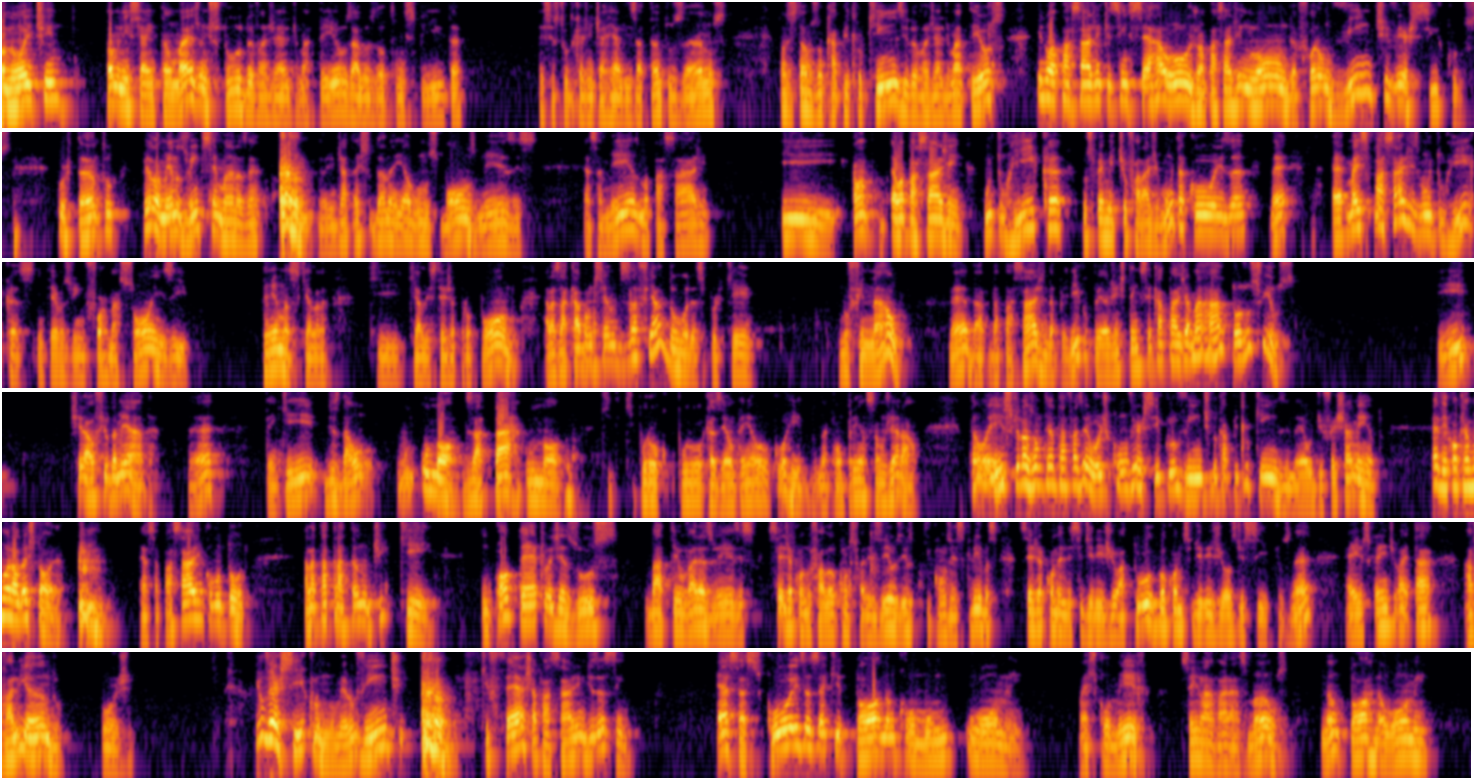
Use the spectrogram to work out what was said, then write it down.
Boa noite. Vamos iniciar então mais um estudo do Evangelho de Mateus, à luz da doutrina espírita. Esse estudo que a gente já realiza há tantos anos. Nós estamos no capítulo 15 do Evangelho de Mateus e numa passagem que se encerra hoje, uma passagem longa, foram 20 versículos. Portanto, pelo menos 20 semanas, né? A gente já está estudando aí alguns bons meses essa mesma passagem. E é uma, é uma passagem muito rica, nos permitiu falar de muita coisa, né? É, mas passagens muito ricas em termos de informações e temas que ela, que, que ela esteja propondo, elas acabam sendo desafiadoras, porque no final né, da, da passagem, da perícope, a gente tem que ser capaz de amarrar todos os fios e tirar o fio da meada, né? Tem que desdar um, um, um nó, desatar um nó que, que por, por ocasião tenha ocorrido, na compreensão geral. Então é isso que nós vamos tentar fazer hoje com o versículo 20 do capítulo 15, né, o de fechamento. É ver qual é a moral da história. Essa passagem como um todo, ela está tratando de quê? Em qual tecla Jesus bateu várias vezes, seja quando falou com os fariseus e com os escribas, seja quando ele se dirigiu à turba ou quando se dirigiu aos discípulos, né? É isso que a gente vai estar tá avaliando hoje. E o versículo número 20, que fecha a passagem, diz assim: Essas coisas é que tornam comum o homem, mas comer sem lavar as mãos não torna o homem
